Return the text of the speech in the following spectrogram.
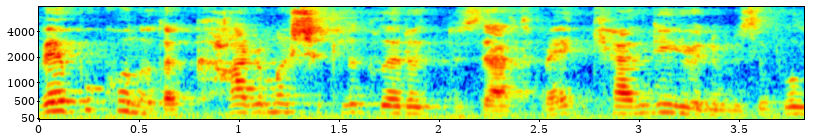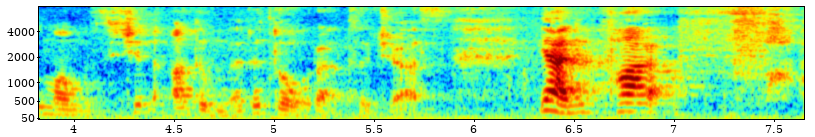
ve bu konuda karmaşıklıkları düzeltmek, kendi yönümüzü bulmamız için adımları doğru atacağız. Yani far- fa-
